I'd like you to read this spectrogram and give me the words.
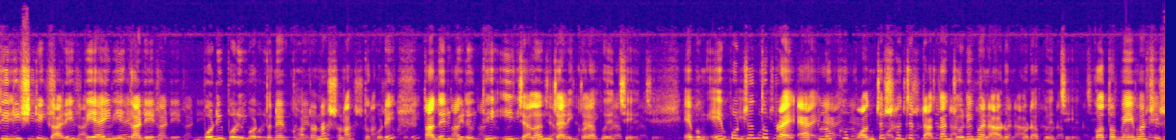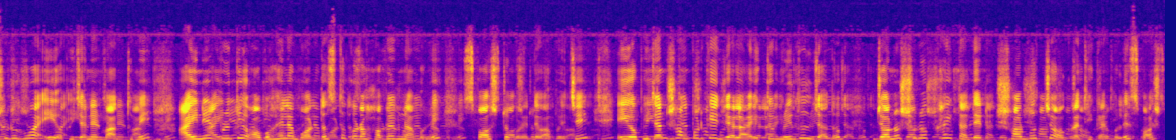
তিরিশটি গাড়ি বেআইনি গাড়ির বডি পরিবর্তনের ঘটনা শনাক্ত করে তাদের বিরুদ্ধে ই চালান জারি করা হয়েছে। এবং এ পর্যন্ত প্রায় এক লক্ষ পঞ্চাশ হাজার টাকা জরিমানা আরোপ করা হয়েছে। গত মে মাসে শুরু হওয়া এই অভিযানের মাধ্যমে আইনের প্রতি অবহেলা বরদাস্ত করা হবে না বলে স্পষ্ট করে দেওয়া হয়েছে এই অভিযান সম্পর্কে জেলা আয়ুক্ত মৃদুল যাদব জনসুরক্ষাই তাদের সর্বোচ্চ অগ্রাধিকার বলে স্পষ্ট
